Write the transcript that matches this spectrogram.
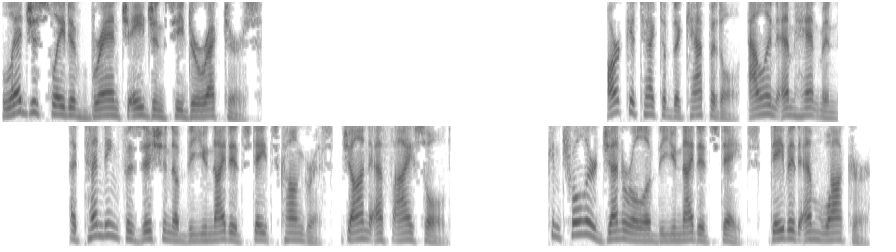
Legislative branch agency directors Architect of the Capitol, Alan M. Hantman Attending Physician of the United States Congress, John F. Eisold Comptroller General of the United States, David M. Walker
